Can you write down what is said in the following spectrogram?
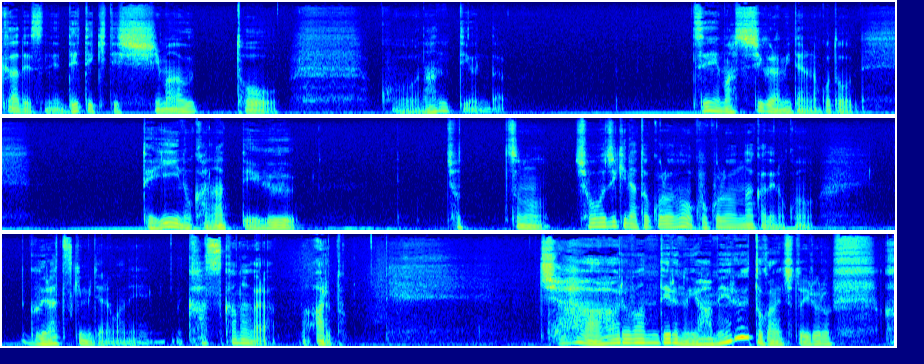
がですね出てきてしまうとこう何て言うんだろう税まっしぐらみたいなことでいいのかなっていうちょっとその正直なところの心の中でのこのぐらつきみたいなのがねかすかながらあると。じゃあ R1 出るのやめるとかねちょっといろいろ考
